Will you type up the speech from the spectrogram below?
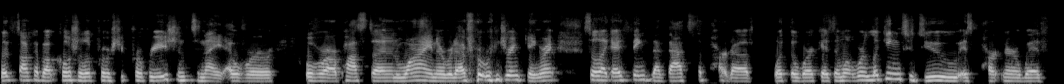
Let's talk about cultural appropriation tonight over over our pasta and wine or whatever we're drinking right? So like i think that that's the part of what the work is and what we're looking to do is partner with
